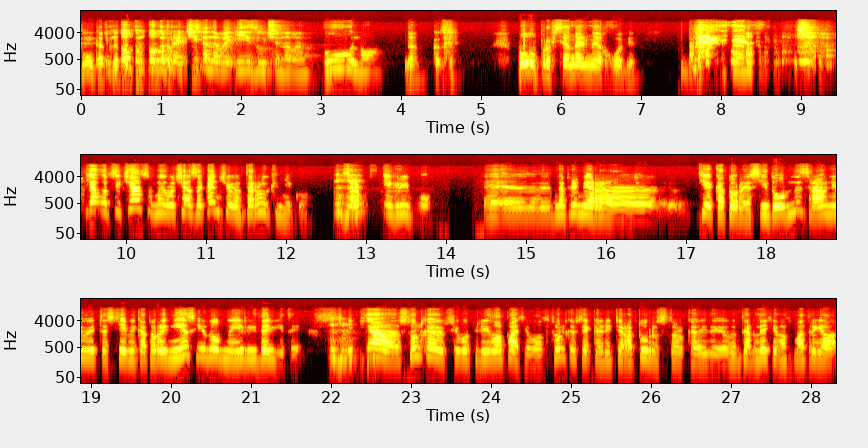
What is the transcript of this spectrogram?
Ну, так, много-много это... прочитанного и изученного. О, ну. Да, как полупрофессиональное хобби. Да. Я вот сейчас, мы вот сейчас заканчиваем вторую книгу «Сравнение грибов». Э, э, например, э, те, которые съедобны, сравниваются с теми, которые несъедобны или ядовиты. Uh-huh. Я столько всего перелопатила, столько всякой литературы, столько в интернете насмотрела,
